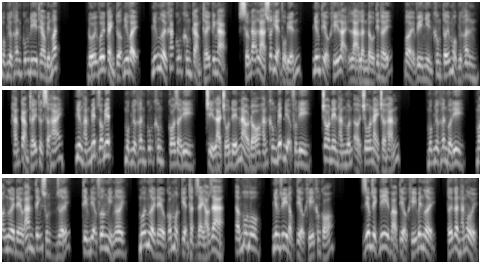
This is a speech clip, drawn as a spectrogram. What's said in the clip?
một Nhược Hân cũng đi theo biến mất. Đối với cảnh tượng như vậy, những người khác cũng không cảm thấy kinh ngạc, sớm đã là xuất hiện phổ biến, nhưng tiểu khí lại là lần đầu tiên thấy, bởi vì nhìn không tới một Nhược Hân, hắn cảm thấy thực sợ hãi, nhưng hắn biết rõ biết, một Nhược Hân cũng không có rời đi, chỉ là trốn đến nào đó hắn không biết địa phương đi, cho nên hắn muốn ở chỗ này chờ hắn. Một Nhược Hân vừa đi, mọi người đều an tĩnh xuống dưới, tìm địa phương nghỉ ngơi, mỗi người đều có một kiện thật dày áo da, ấm hô hô, nhưng duy độc tiểu khí không có. Diêm Dịch đi vào tiểu khí bên người, tới gần hắn ngồi,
